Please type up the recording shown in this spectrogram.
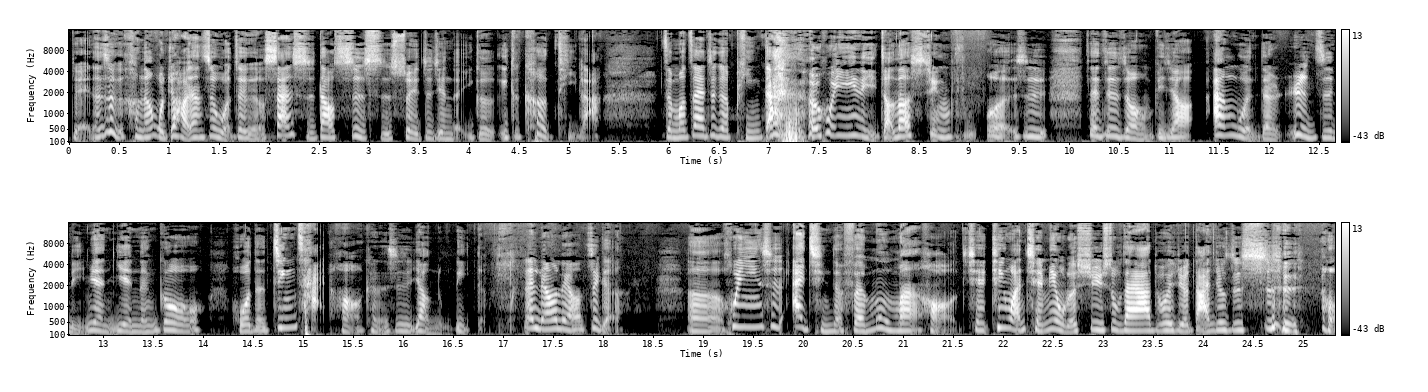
对，那这个可能我就好像是我这个三十到四十岁之间的一个一个课题啦，怎么在这个平淡的婚姻里找到幸福，或者是在这种比较安稳的日子里面也能够活得精彩哈，可能是要努力的。来聊聊这个，呃，婚姻是爱情的坟墓吗？好，前听完前面我的叙述，大家都会觉得答案就是是哦，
